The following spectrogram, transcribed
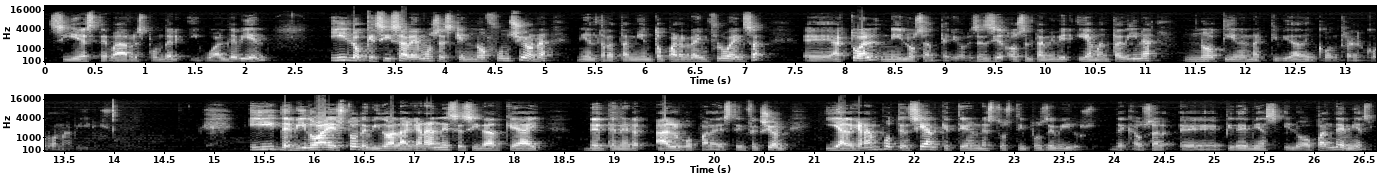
si este va a responder igual de bien. Y lo que sí sabemos es que no funciona ni el tratamiento para la influenza eh, actual ni los anteriores. Es decir, oseltamivir y amantadina no tienen actividad en contra del coronavirus. Y debido a esto, debido a la gran necesidad que hay de tener algo para esta infección y al gran potencial que tienen estos tipos de virus de causar eh, epidemias y luego pandemias,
